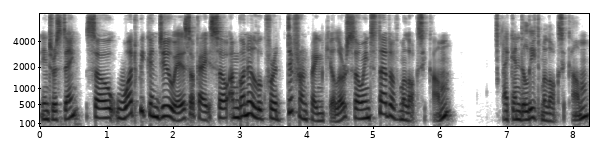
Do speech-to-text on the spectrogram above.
interesting. So what we can do is, okay, so I'm going to look for a different painkiller. So instead of meloxicam, I can delete meloxicam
